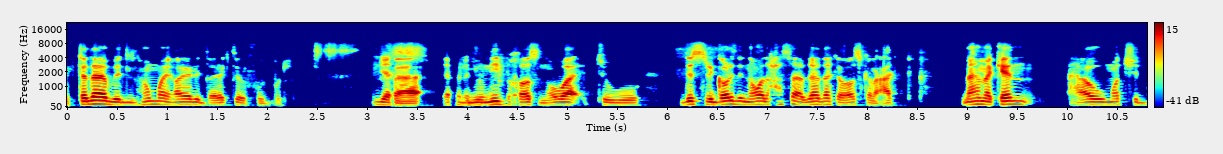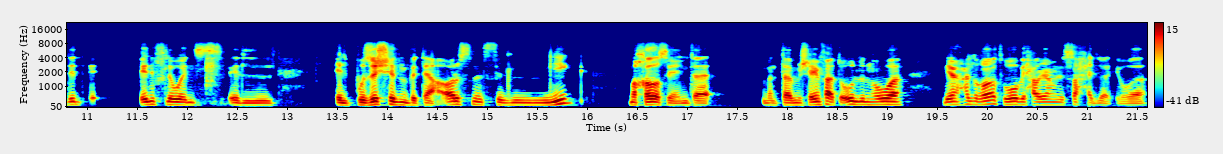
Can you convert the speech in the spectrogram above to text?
ابتدى بإن هم يهاير الدايركتور اوف فوتبول definitely. يو نيد خلاص إن هو تو disregard إن هو اللي حصل قبلها ده خلاص كان عك مهما كان how much it did influence ال البوزيشن بتاع ارسنال في الليج ما خلاص يعني انت ما انت مش هينفع تقول ان هو بيعمل حاجة غلط وهو بيحاول يعمل الصح دلوقتي. هو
